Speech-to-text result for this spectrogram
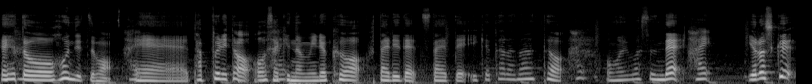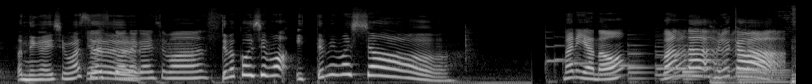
えっ、と、本日も、はい。えーたっぷりと大崎の魅力を二人で伝えていけたらなとはい、思いますんで、はい、よろしくお願いします。よろしくお願いします。では今週も行ってみましょう。マリアのワンダフルカワー。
